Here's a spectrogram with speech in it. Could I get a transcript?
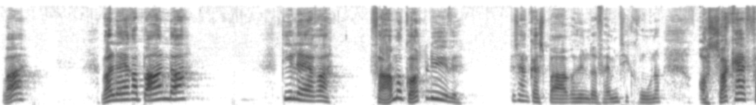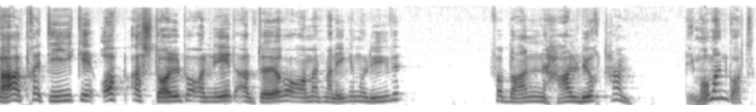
Hvad? Hvad lærer barn da? De lærer, far må godt lyve hvis han kan spare 150 kroner. Og så kan far prædike op af stolper og ned af døre om, at man ikke må lyve. For barnen har lyrt ham. Det må man godt,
